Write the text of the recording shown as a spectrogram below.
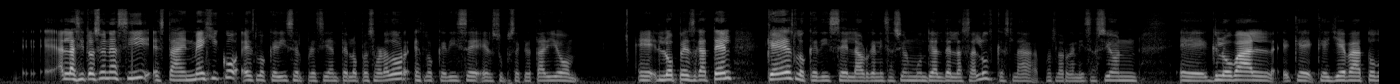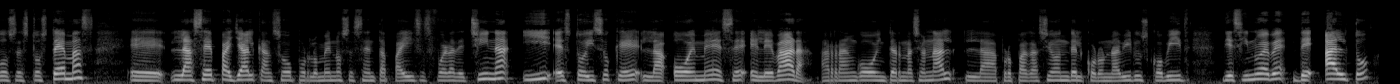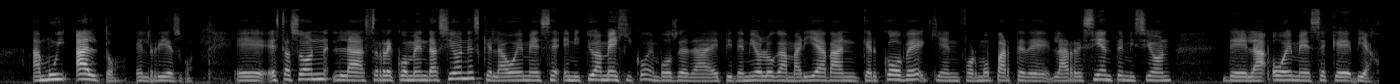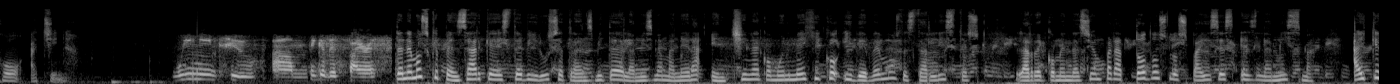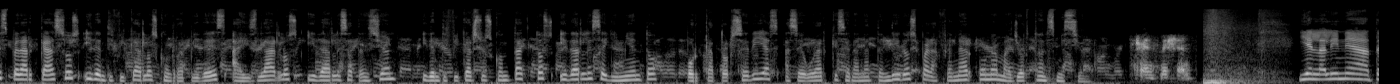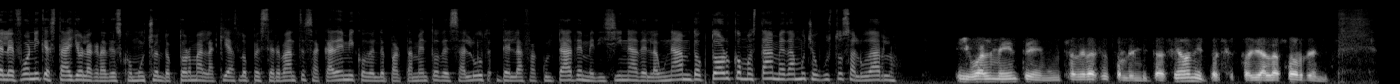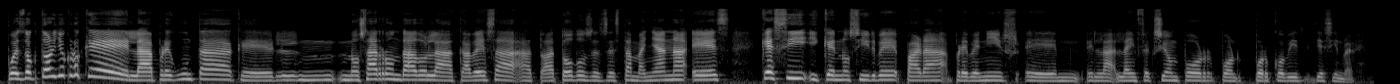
la situación así está en México, es lo que dice el presidente López Obrador, es lo que dice el subsecretario eh, López Gatel, ¿qué es lo que dice la Organización Mundial de la Salud, que es la, pues, la organización eh, global que, lleva todos estos temas. Eh, la cepa ya alcanzó por lo menos 60 países fuera de China y esto hizo que la OMS elevara a rango internacional la propagación del coronavirus COVID-19 de alto a muy alto el riesgo. Eh, estas son las recomendaciones que la OMS emitió a México en voz de la epidemióloga María Van Kerkhove, quien formó parte de la reciente misión de la OMS que viajó a China. Um, Tenemos que pensar que este virus se transmite de la misma manera en China como en México y debemos de estar listos. La recomendación para todos los países es la misma. Hay que esperar casos, identificarlos con rapidez, aislarlos y darles atención, identificar sus contactos y darles seguimiento por 14 días, asegurar que serán atendidos para frenar una mayor transmisión. Y en la línea telefónica está, yo le agradezco mucho, el doctor Malaquías López Cervantes, académico del Departamento de Salud de la Facultad de Medicina de la UNAM. Doctor, ¿cómo está? Me da mucho gusto saludarlo. Igualmente, muchas gracias por la invitación y pues estoy a las órdenes. Pues doctor, yo creo que la pregunta que nos ha rondado la cabeza a, todos desde esta mañana es qué sí y qué no sirve para prevenir eh, la, infección por, por, por COVID-19.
